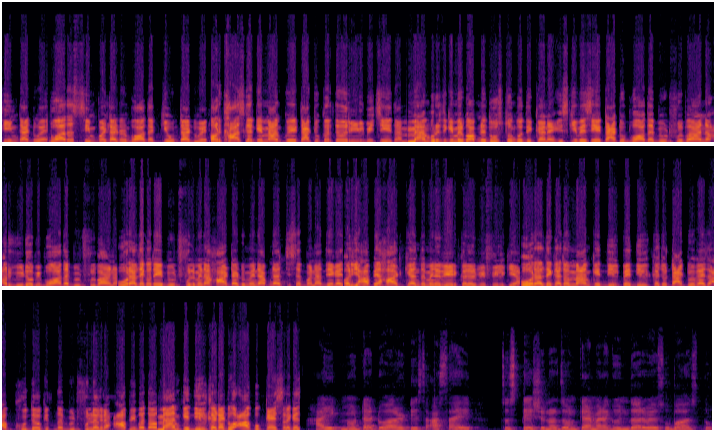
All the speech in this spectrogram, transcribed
थीन टाटू है, बहुत सिंपल टाटू है, बहुत क्यूट टैटू है। और खास करके मैम को ये टैटू करते हुए रील भी चाहिए था। मैम बोल थी कि मेरे को अपने दोस्तों को दिखाना है। इसकी वजह से टैटू बहुत ब्यूटीफुल बनाना और वीडियो भी बहुत ब्यूटीफुल बनाना। ओवरऑल देखा तो ये ब्यूटीफुल मैंने हार्ट टैटू मैंने अपना अच्छे से बना दिया और यहाँ पे हार्ट के अंदर मैंने रेड कलर भी फील किया। ओवरऑल देखा तो मैम के दिल पे दिल का जो टाटू है आप खुद हो कितना ब्यूटीफुल लग रहा है। आप ही बताओ मैम के दिल का टैटू आपको कैसा लगा? हा एकमेव टॅटू आर्टिस्ट असा आहे जो स्टेशनवर जाऊन कॅमेरा घेऊन दरवेळेस उभा असतो.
